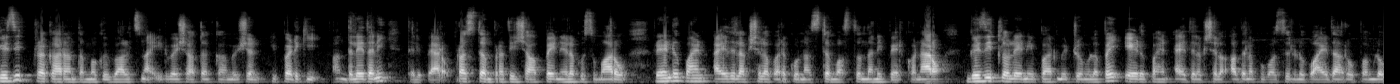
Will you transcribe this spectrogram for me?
గెజిట్ ప్రకారం తమకు ఇవ్వాల్సిన ఇరవై శాతం కమిషన్ ఇప్పటికీ అందలేదని తెలిపారు. ప్రస్తుతం ప్రతి షాప్పై నెలకు సుమారు రెండు పాయింట్ ఐదు లక్షల వరకు నష్టం వస్తుందని పేర్కొన్నారు. గెజిట్లో లేని పర్మిట్ రూములపై ఏడు పాయింట్ ఐదు లక్షల అదనపు వసూలును వాయిదా రూపంలో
